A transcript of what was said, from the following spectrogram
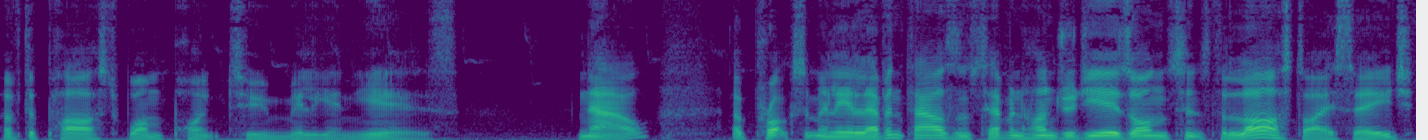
of the past 1.2 million years. Now, approximately 11,700 years on since the last ice age,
